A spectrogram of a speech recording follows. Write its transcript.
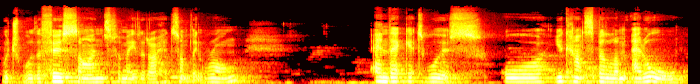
which were the first signs for me that I had something wrong, and that gets worse, or you can't spell them at all,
